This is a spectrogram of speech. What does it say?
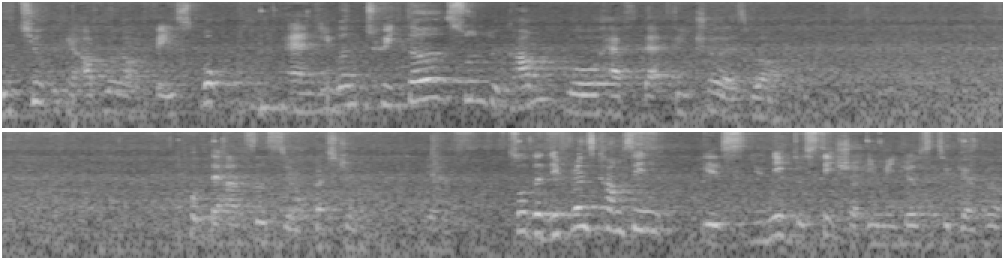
YouTube, you can upload on Facebook, and even Twitter, soon to come, will have that feature as well. Hope that answers your question. Yes. So the difference comes in is you need to stitch your images together.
